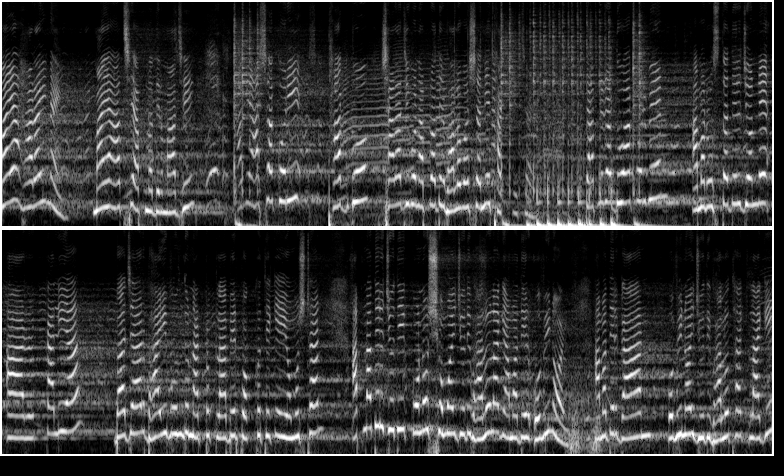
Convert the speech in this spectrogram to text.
মায়া হারাই নাই, মায়া আছে আপনাদের মাঝে। আমি আশা করি থাকব, সারা জীবন আপনাদের ভালোবাসা নিয়ে থাকতে চাই। তা আপনারা দোয়া করবেন আমার ওস্তাদের জন্য আর কালিয়া বাজার ভাই বন্ধু নাট্য ক্লাবের পক্ষ থেকে এই অনুষ্ঠান। আপনাদের যদি কোনো সময় যদি ভালো লাগে আমাদের অভিনয়, আমাদের গান, অভিনয় যদি ভালো থাক, লাগে,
